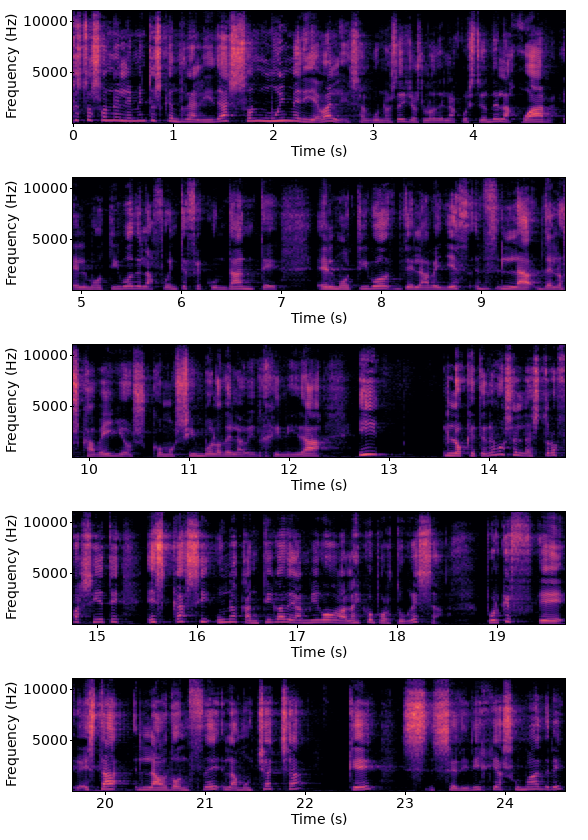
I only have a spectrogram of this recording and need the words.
estos son elementos que en realidad son muy medievales, algunos de ellos, lo de la cuestión del ajuar, el motivo de la fuente fecundante, el motivo de la belleza de los cabellos como símbolo de la virginidad. Y lo que tenemos en la estrofa 7 es casi una cantiga de amigo galaico portuguesa, porque eh, está la, la muchacha que se dirige a su madre,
